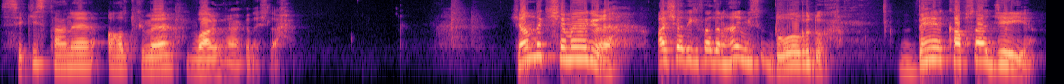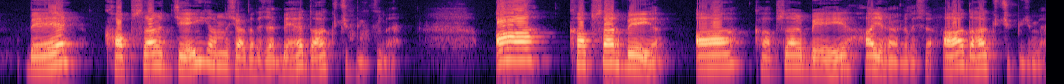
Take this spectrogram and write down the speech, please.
8 tane alt küme vardır arkadaşlar. Yandaki şemaya göre aşağıdaki ifadelerin hangisi doğrudur? B kapsar C'yi. B kapsar C'yi yanlış arkadaşlar. B daha küçük bir küme. A kapsar B'yi. A kapsar B'yi. Hayır arkadaşlar. A daha küçük bir cümle.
